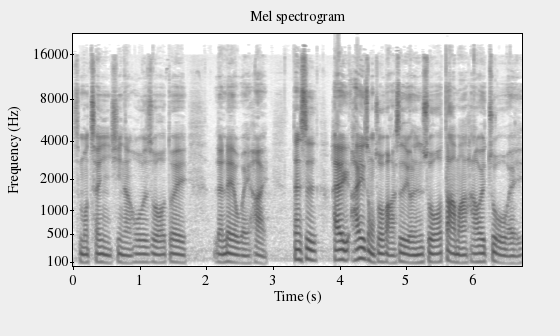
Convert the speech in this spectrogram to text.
什么成瘾性啊，或者说对人类的危害。但是还有还有一种说法是，有人说大麻它会作为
